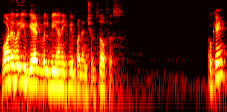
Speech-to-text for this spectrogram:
Whatever you get will be an equipotential surface. Okay?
